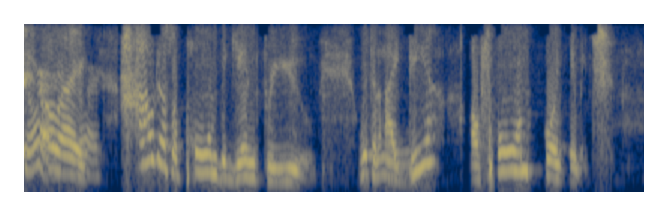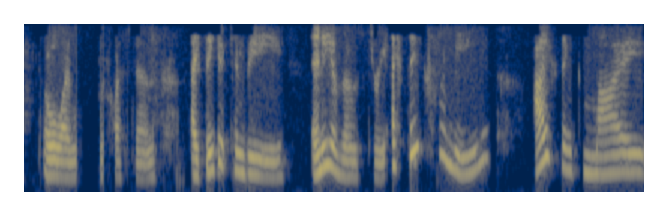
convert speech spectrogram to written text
sure. All right. Sure. How does a poem begin for you? With an mm. idea, a form, or an image? Oh, I love the question. I think it can be any of those three. I think for me, I think my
